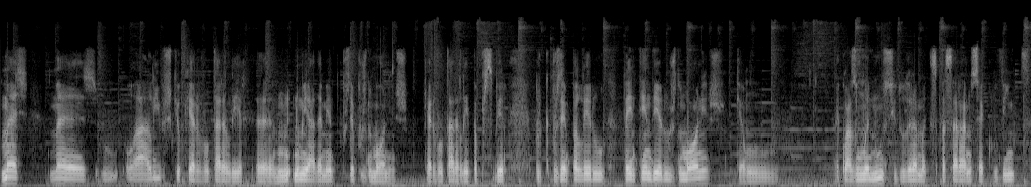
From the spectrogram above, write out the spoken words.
mas, mas há livros que eu quero voltar a ler, ah, nomeadamente, por exemplo, Os Demónios. Quero voltar a ler para perceber, porque, por exemplo, para, ler o, para entender os demónios, que é um é quase um anúncio do drama que se passará no século XX,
